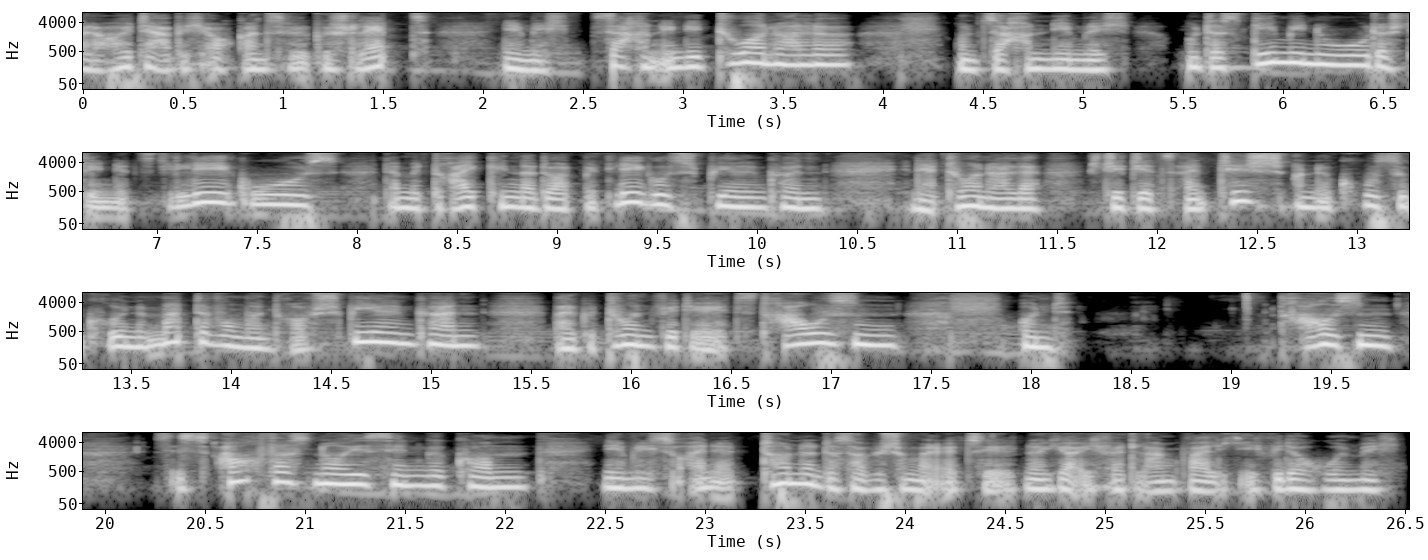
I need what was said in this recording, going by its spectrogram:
weil heute habe ich auch ganz viel geschleppt, nämlich Sachen in die Turnhalle und Sachen nämlich und das Geminu, da stehen jetzt die Legos, damit drei Kinder dort mit Legos spielen können. In der Turnhalle steht jetzt ein Tisch und eine große grüne Matte, wo man drauf spielen kann, weil geturnt wird ja jetzt draußen und draußen es ist auch was Neues hingekommen, nämlich so eine Tonne, das habe ich schon mal erzählt. Na ja, ich werde langweilig, ich wiederhole mich.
